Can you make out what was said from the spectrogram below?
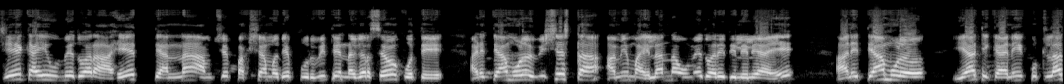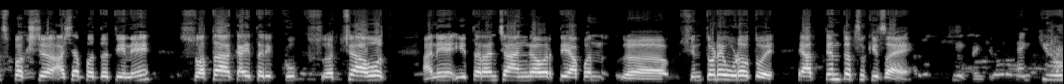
जे काही उमेदवार आहेत त्यांना आमच्या पक्षामध्ये पूर्वी ते नगरसेवक होते. आणि त्यामुळं विशेषतः आम्ही महिलांना उमेदवारी दिलेली आहे. आणि त्यामुळं या ठिकाणी कुठलाच पक्ष अशा पद्धतीने स्वतः काहीतरी खूप स्वच्छ आहोत आणि इतरांच्या अंगावरती आपण शिंतोडे उडवतोय हे अत्यंत चुकीचं आहे. थँक्यू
